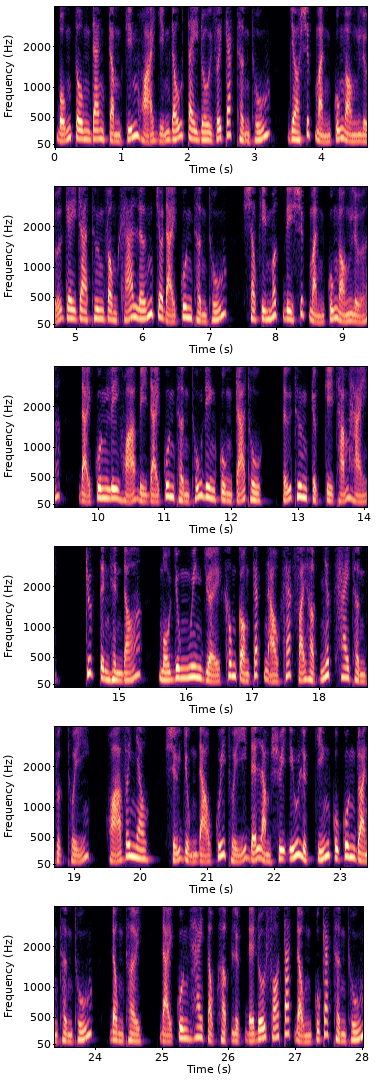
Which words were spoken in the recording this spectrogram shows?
bổn tôn đang cầm kiếm hỏa diễm đấu tay đôi với các thần thú, do sức mạnh của ngọn lửa gây ra thương vong khá lớn cho đại quân thần thú, sau khi mất đi sức mạnh của ngọn lửa, đại quân ly hỏa bị đại quân thần thú điên cuồng trả thù, tử thương cực kỳ thảm hại. Trước tình hình đó, mộ dung nguyên Duệ không còn cách nào khác phải hợp nhất hai thần vực thủy, hỏa với nhau, sử dụng đạo quý thủy để làm suy yếu lực chiến của quân đoàn thần thú, đồng thời, đại quân hai tộc hợp lực để đối phó tác động của các thần thú.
